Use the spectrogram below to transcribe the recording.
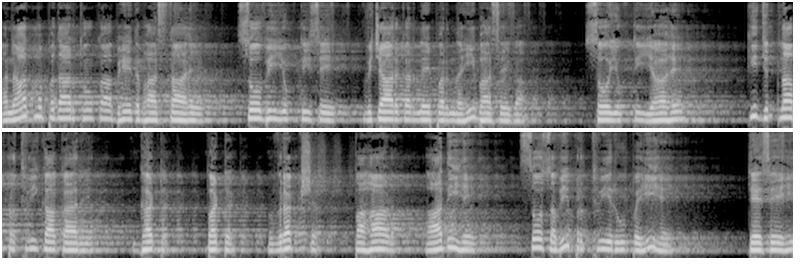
अनात्म पदार्थों का भेद भासता है, सो भी युक्ति से विचार करने पर नहीं भासेगा। सो युक्ति यह है कि जितना पृथ्वी का कार्य घट, पट, वृक्ष, पहाड़ आदि है, सो सभी पृथ्वी रूप ही है। तैसे ही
